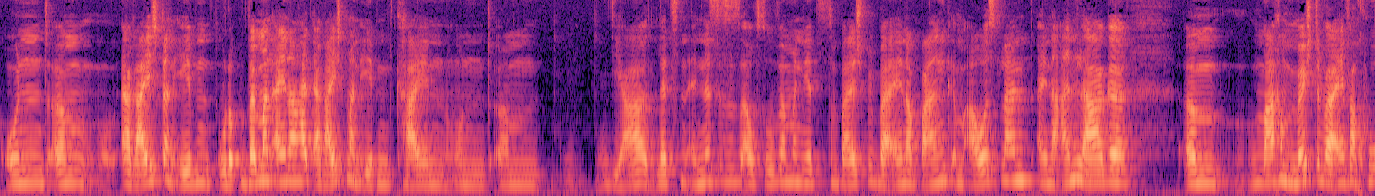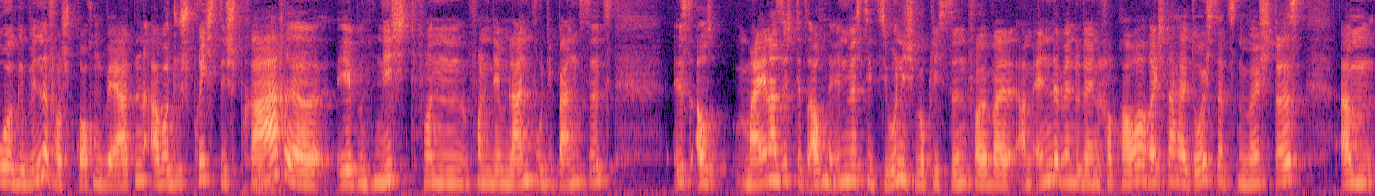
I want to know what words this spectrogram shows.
und ähm, erreicht dann eben, oder wenn man eine hat, erreicht man eben keinen. Und ähm, ja, letzten Endes ist es auch so, wenn man jetzt zum Beispiel bei einer Bank im Ausland eine Anlage ähm, machen möchte, weil einfach hohe Gewinne versprochen werden, aber du sprichst die Sprache eben nicht von, von dem Land, wo die Bank sitzt, ist aus meiner Sicht jetzt auch eine Investition nicht wirklich sinnvoll, weil am Ende, wenn du deine Verbraucherrechte halt durchsetzen möchtest, ähm,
